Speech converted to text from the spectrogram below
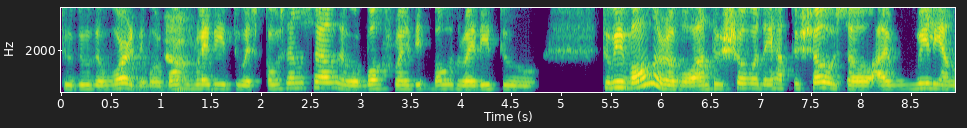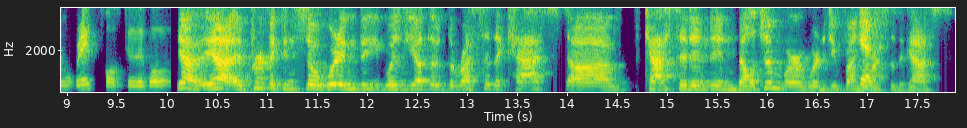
to do the work. They were both ready to expose themselves. They were both ready both ready to to be vulnerable and to show what they have to show. So I really am grateful to the both. Yeah, yeah, perfect. And so, where in the was the other the rest of the cast uh, casted in in Belgium, or where did you find yes. the rest of the cast?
